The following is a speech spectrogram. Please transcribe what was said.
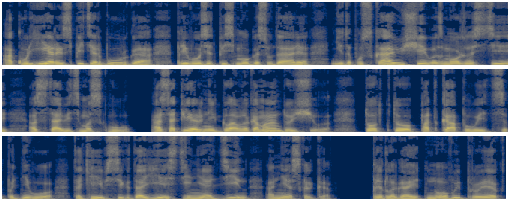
а курьер из Петербурга привозит письмо государя, не допускающее возможности оставить Москву. А соперник главнокомандующего, тот, кто подкапывается под него, такие всегда есть, и не один, а несколько предлагает новый проект,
